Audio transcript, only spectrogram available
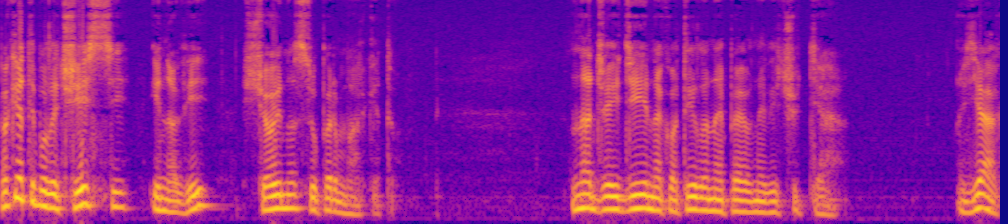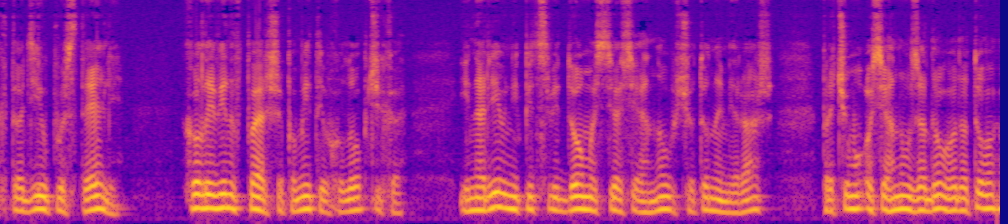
Пакети були чисті і нові, щойно з супермаркету. На Джейді накотило непевне відчуття. Як тоді в пустелі, коли він вперше помітив хлопчика і на рівні підсвідомості осягнув, що то не міраж, причому осягнув задовго до того,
